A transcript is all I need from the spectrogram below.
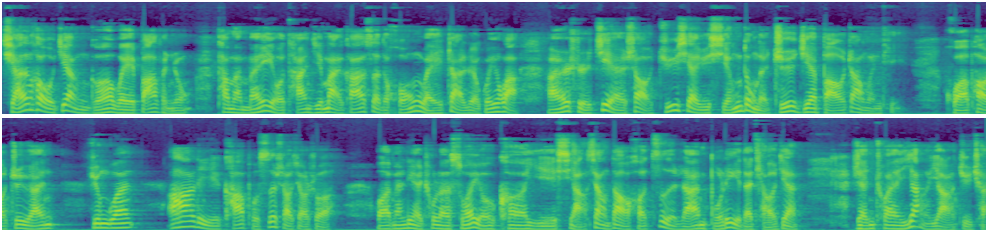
前后间隔为八分钟，他们没有谈及麦克阿瑟的宏伟战略规划，而是介绍局限于行动的直接保障问题。火炮支援军官阿里卡普斯少校说：“我们列出了所有可以想象到和自然不利的条件，仁川样样俱全。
